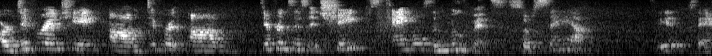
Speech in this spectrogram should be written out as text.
or differentiate um, different um, differences in shapes, angles, and movements. So Sam, see it, Sam?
